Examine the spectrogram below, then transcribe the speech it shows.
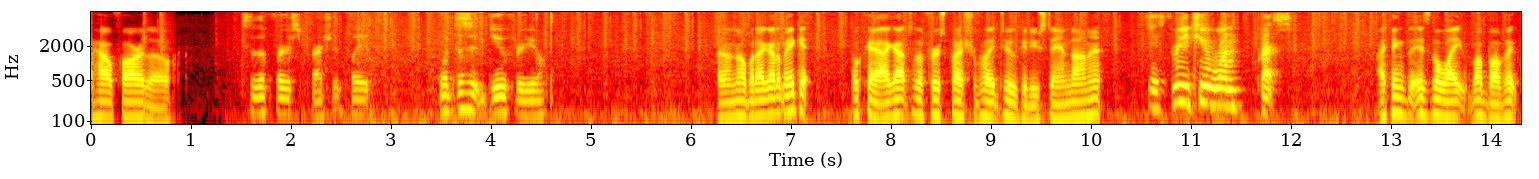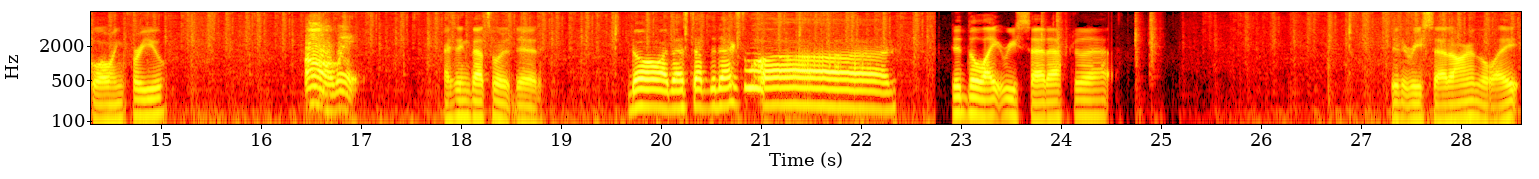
How far though? To the first pressure plate. What does it do for you? I don't know, but I gotta make it. Okay, I got to the first pressure plate too. Could you stand on it? Okay, three, two, one, press. I think is the light above it glowing for you? Oh, wait. I think that's what it did. No, I messed up the next one. Did the light reset after that? Did it reset on the light?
